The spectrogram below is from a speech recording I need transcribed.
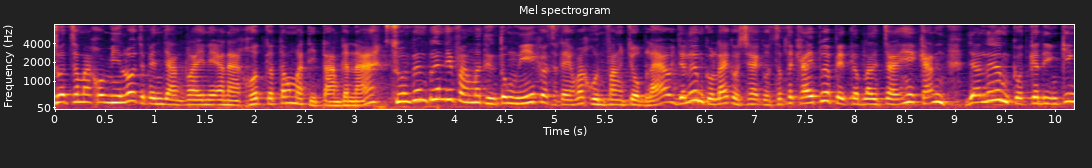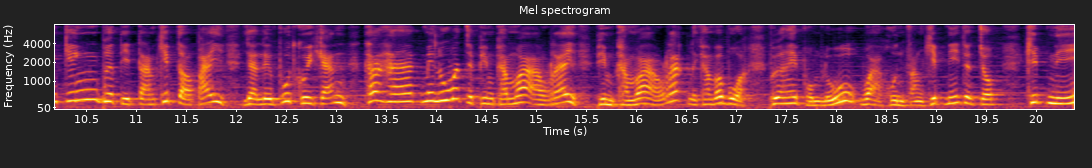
ส่วนสมาคมฮีโร่จะเป็นอย่างไรในอนาคตก็ต้องมาติดตามกันนะ ส่วนเพื่อนๆที่ฟังมาถึงตรงนี้ก็แสดงว่าคุณฟังจบแล้ว อย่าลืมกดไลค์กดแชร์กด subscribe เพื่อเป็นกำลังใจให้กัน อย่าลืมกดกระดิ่งกิ้งๆ เพื่อติดตามคลิปต่อไป อย่าลืมพูดคุยกัน ถ้าหากไม่รู้ว่าจะพิมพ์คำว่าอะไร พิมพ์คำว่ารักหรือคำว่าบวก เพื่อให้ผมรู้ว่าคุณฟังคลิปนี้จนจบ คลิปนี้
